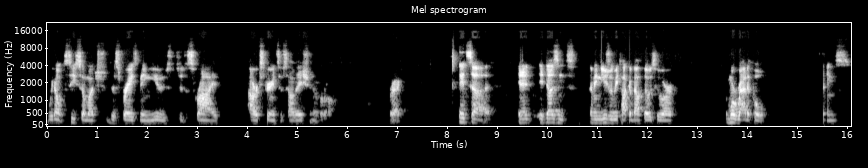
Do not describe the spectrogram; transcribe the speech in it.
we don't see so much this phrase being used to describe our experience of salvation overall. Correct. It's uh, it it doesn't. I mean, usually we talk about those who are more radical things,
